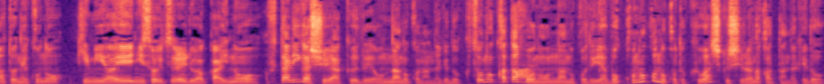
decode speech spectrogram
あとね、この、君は永遠にそいつらより若いの、二人が主役で女の子なんだけど、その片方の女の子で、いや、僕この子のこと詳しく知らなかったんだけど、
